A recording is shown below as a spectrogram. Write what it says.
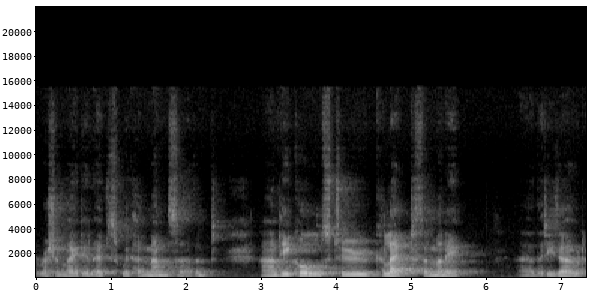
Russian lady lives with her manservant, and he calls to collect some money uh, that he's owed.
